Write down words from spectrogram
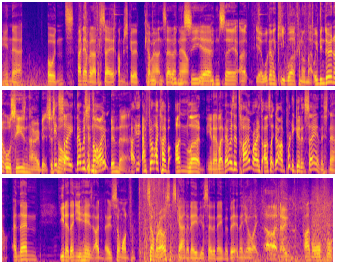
in that Odense. I never know how to say it. I'm just going to come out and say that now. See, yeah, wouldn't say it. Uh, yeah, we're going to keep working on that. We've been doing it all season, Harry, but it's just it's not. like there was a time been there. I, I, feel like I've unlearned. You know, like there was a time where I, I was like, no, I'm pretty good at saying this now, and then you know, then you hear, I don't know, someone from somewhere else in Scandinavia say the name of it, and then you're like, oh, no, I'm awful.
